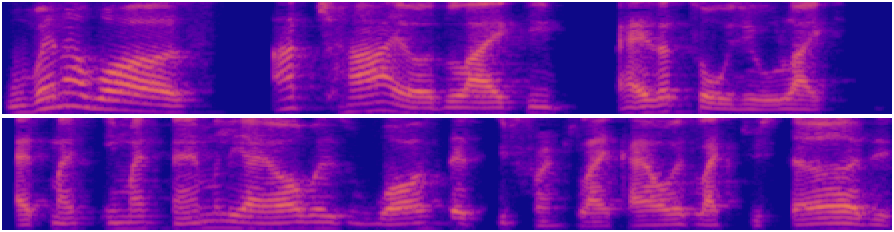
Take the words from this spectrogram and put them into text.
When I was a child, like as I told you, like at my in my family I always was that different. Like I always like to study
